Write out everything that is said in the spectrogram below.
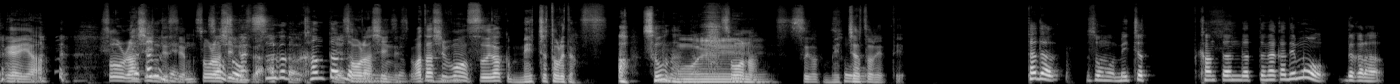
ら。いやいや、そうらしいんですよ。ねそうらしいんですそうそう数学簡単だったそうらしいんです。私も数学めっちゃ取れたんです。あ、そうなんだ。そうなんです。数学めっちゃ取れて。ただ、そのめっちゃ簡単だった中でも、だから、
